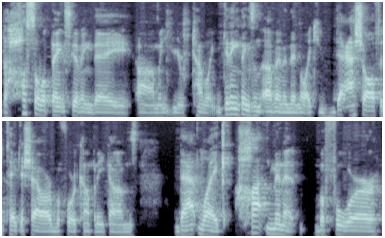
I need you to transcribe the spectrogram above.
the hustle of Thanksgiving Day, um, and you're kind of like getting things in the oven, and then like you dash off to take a shower before company comes. That like hot minute before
